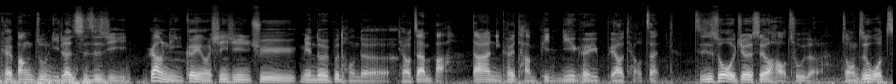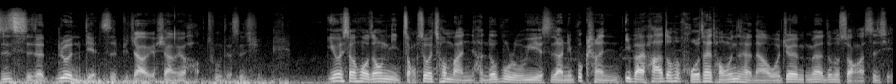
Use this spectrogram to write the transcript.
可以帮助你认识自己，让你更有信心去面对不同的挑战吧。当然，你可以躺平，你也可以不要挑战，只是说我觉得是有好处的。总之，我支持的论点是比较有像有好处的事情，因为生活中你总是会充满很多不如意的事啊，你不可能一百趴都活在同温层啊。我觉得没有这么爽的事情。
